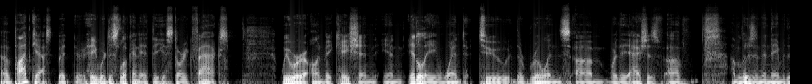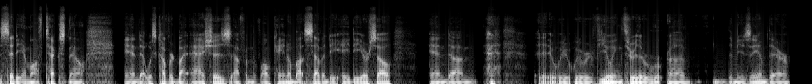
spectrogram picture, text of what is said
uh, podcast, but uh, hey, we're just looking at the historic facts. We were on vacation in Italy, went to the ruins um, where the ashes of, I'm losing the name of the city, I'm off text now, and it was covered by ashes uh, from the volcano about 70 AD or so and um, we, we were viewing through the uh, the museum there,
